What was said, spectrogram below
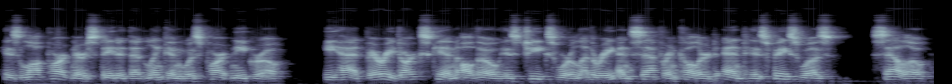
His law partner stated that Lincoln was part Negro, he had very dark skin although his cheeks were leathery and saffron colored and his face was sallow,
